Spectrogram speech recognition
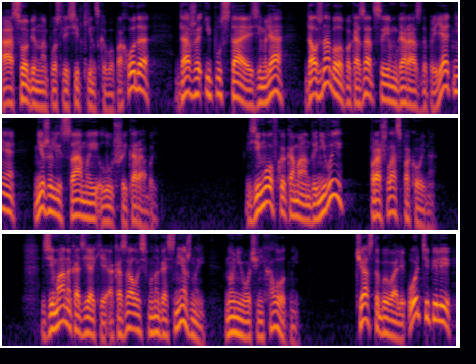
а особенно после Ситкинского похода, даже и пустая земля должна была показаться им гораздо приятнее, нежели самый лучший корабль. Зимовка команды Невы прошла спокойно. Зима на Кадьяке оказалась многоснежной, но не очень холодной. Часто бывали оттепели,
